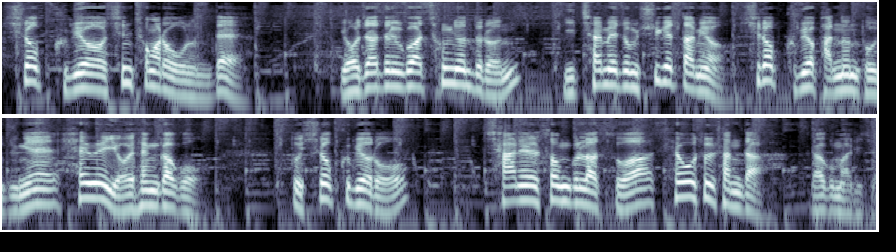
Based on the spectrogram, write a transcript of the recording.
실업급여 신청하러 오는데 여자들과 청년들은 이참에 좀 쉬겠다며 실업급여 받는 도중에 해외여행 가고 또 실업급여로 샤넬 선글라스와 새 옷을 산다라고 말이죠.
